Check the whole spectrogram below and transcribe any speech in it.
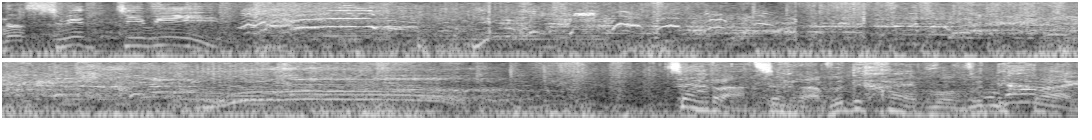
на світ ТВ. Це гра, це гра. Видихай, Вов, видихай.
